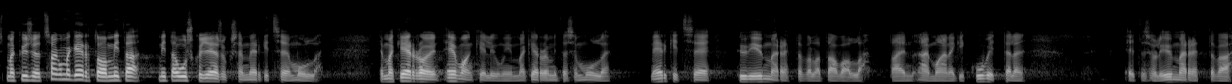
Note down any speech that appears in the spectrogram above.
Sitten mä kysyin, että saanko mä kertoa, mitä, mitä usko Jeesukseen merkitsee mulle. Ja mä kerroin evankeliumiin, mä kerroin, mitä se mulle merkitsee hyvin ymmärrettävällä tavalla, tai näin mä ainakin kuvittelen, että se oli ymmärrettävää.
